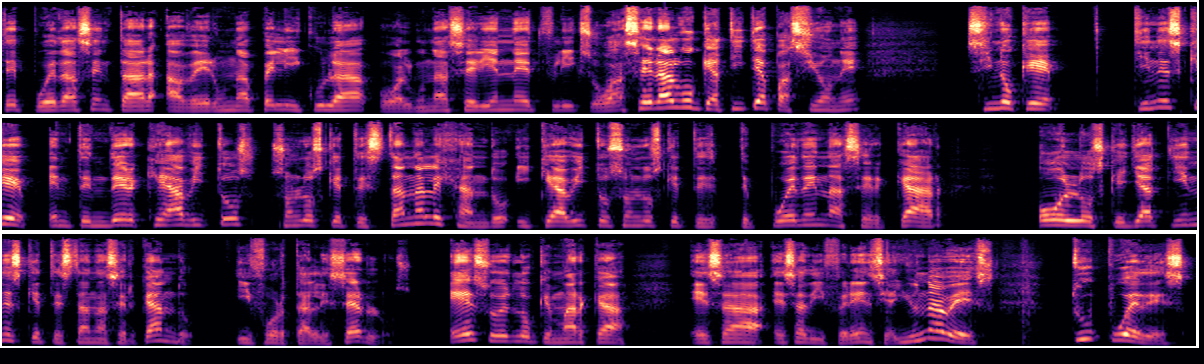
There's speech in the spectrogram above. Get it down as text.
te puedas sentar a ver una película o alguna serie en Netflix o hacer algo que a ti te apasione, sino que tienes que entender qué hábitos son los que te están alejando y qué hábitos son los que te, te pueden acercar o los que ya tienes que te están acercando y fortalecerlos. Eso es lo que marca esa, esa diferencia. Y una vez tú puedes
